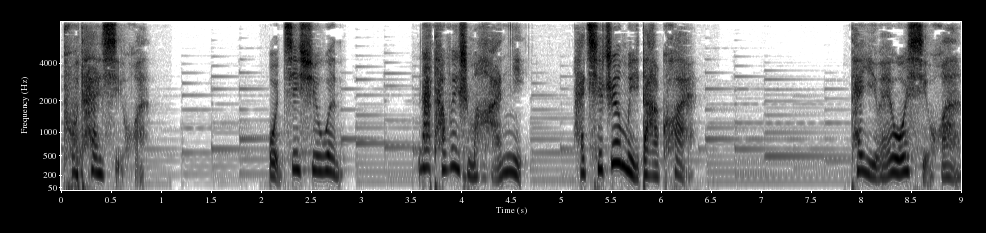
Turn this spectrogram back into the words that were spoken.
不太喜欢。”我继续问：“那他为什么喊你？”还切这么一大块。他以为我喜欢。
